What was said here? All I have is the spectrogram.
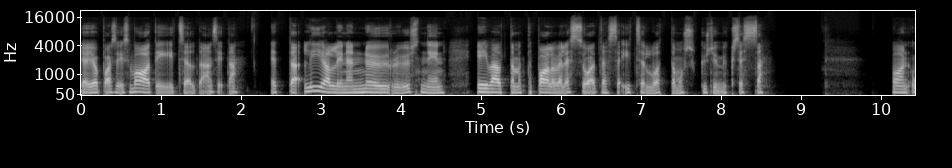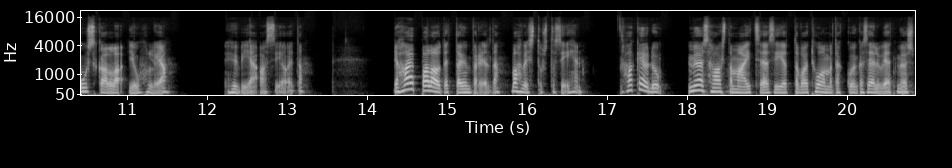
ja jopa siis vaatii itseltään sitä, että liiallinen nöyryys niin ei välttämättä palvele sua tässä itseluottamuskysymyksessä, vaan uskalla juhlia hyviä asioita. Ja hae palautetta ympäriltä, vahvistusta siihen. Hakeudu myös haastamaan itseäsi, jotta voit huomata, kuinka selviät myös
